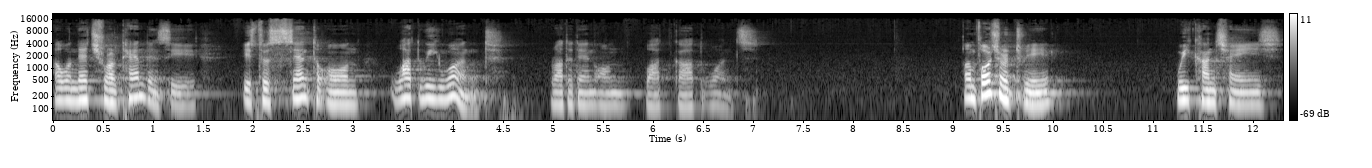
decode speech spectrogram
Our natural tendency is to center on what we want rather than on what God wants. Unfortunately, we can't change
